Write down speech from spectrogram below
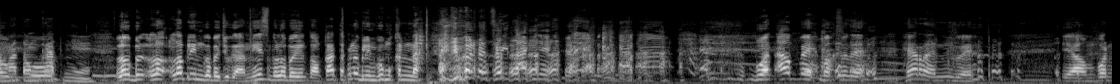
Sama tongkatnya. Lo, bel- lo, lo beliin gue baju gamis, lo beliin tongkat, tapi lo beliin gue mukena. Gimana ceritanya? Buat apa ya maksudnya? Heran gue. Ya ampun.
